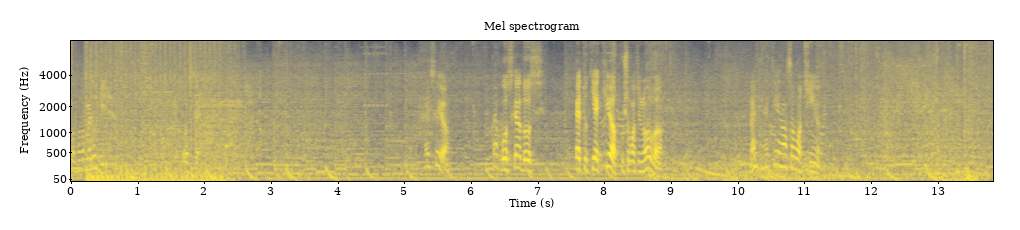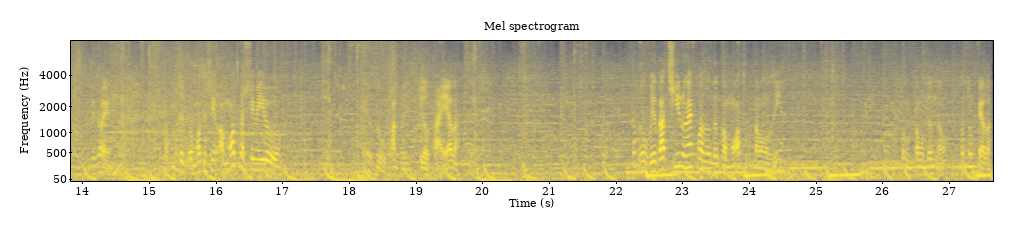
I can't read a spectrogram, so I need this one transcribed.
Só falta mais um bicho. Você. É isso aí, ó. Acabou, que era doce. Aperta o que aqui, ó. Puxa a moto de novo, ó. Né? Aí tem a nossa motinho. A moto, achei, a moto eu achei meio... Meio zoado pra gente pilotar ela. Então, eu vou dar tiro, né? Andando com a moto na mãozinha. Não tá mudando não. Só atropela.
